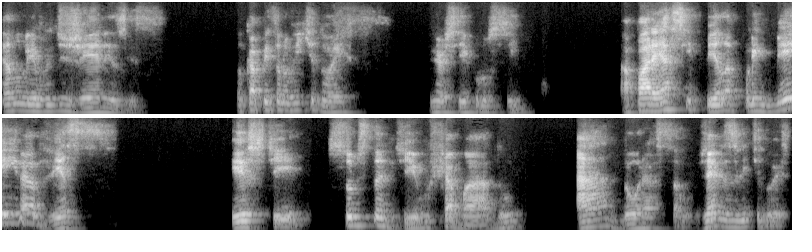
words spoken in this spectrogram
é no livro de Gênesis, no capítulo 22, versículo 5. Aparece pela primeira vez este substantivo chamado adoração. Gênesis 22.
